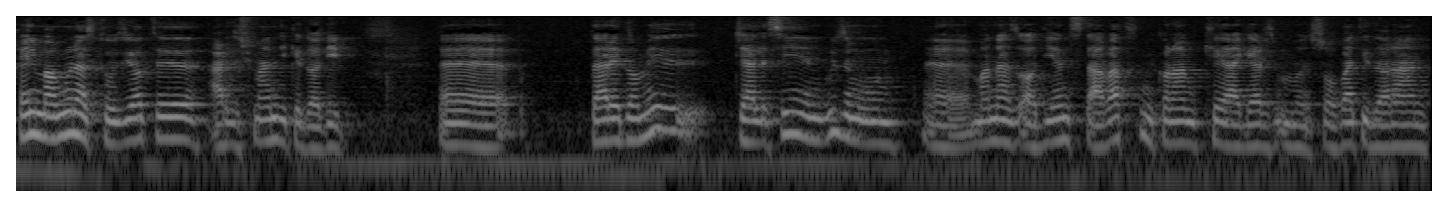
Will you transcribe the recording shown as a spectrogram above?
خیلی ممنون از توضیحات ارزشمندی که دادید. در ادامه جلسه امروزمون من از آدینس دعوت می‌کنم که اگر صحبتی دارن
